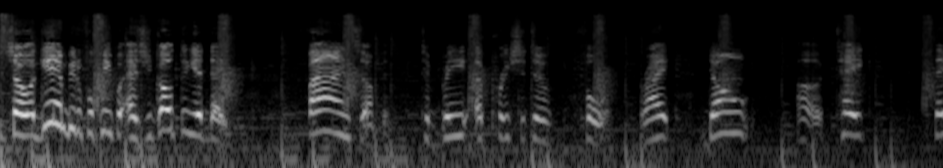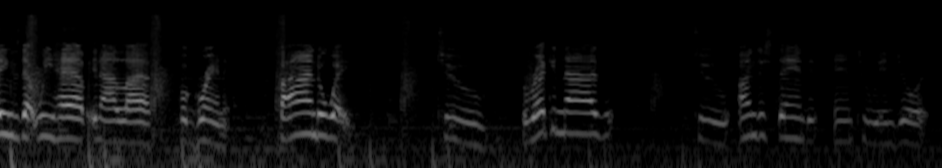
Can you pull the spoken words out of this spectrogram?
So again, beautiful people, as you go through your day, find something to be appreciative for, right? Don't uh, take things that we have in our life for granted. Find a way to recognize it, to understand it, and to enjoy it.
